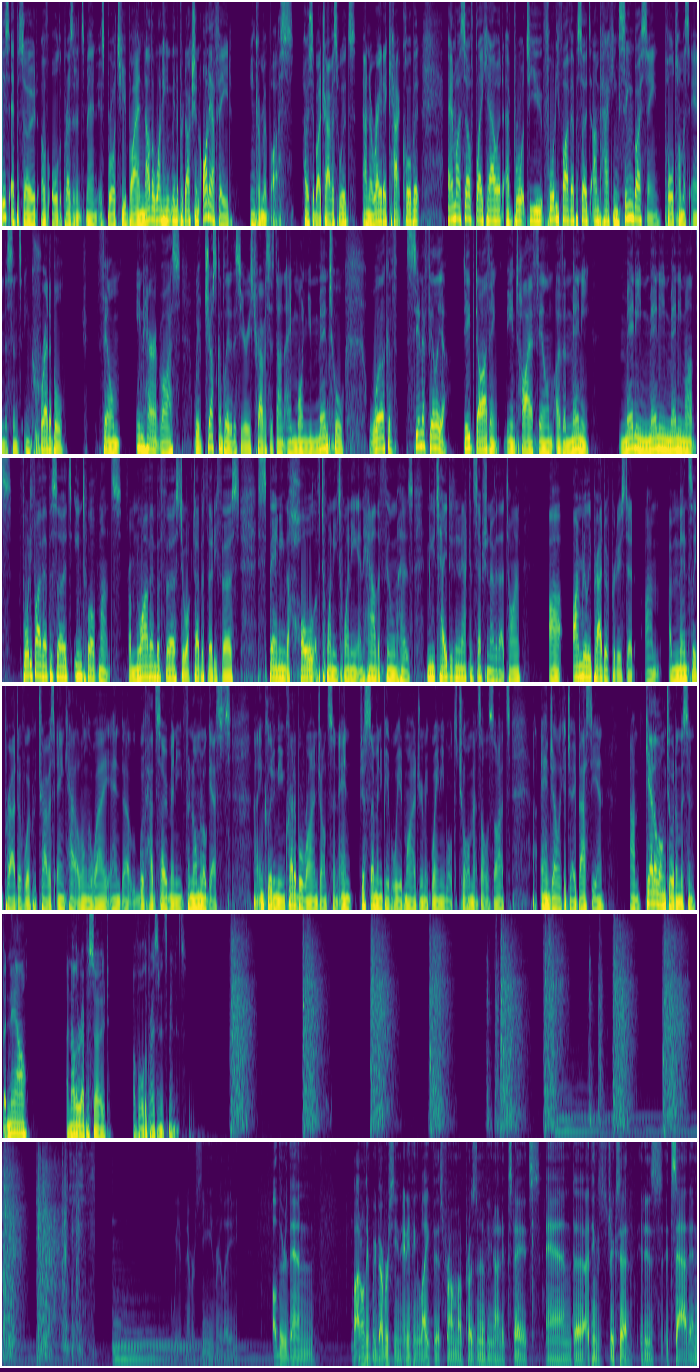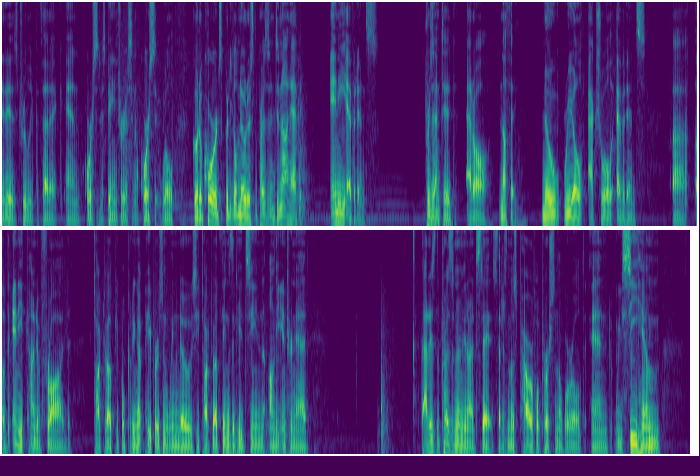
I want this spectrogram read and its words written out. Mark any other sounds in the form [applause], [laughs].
This episode of All the President's Men is brought to you by another One Heat Minute production on our feed, Increment Vice. Hosted by Travis Woods, our narrator, Kat Corbett, and myself, Blake Howard, have brought to you 45 episodes unpacking scene by scene Paul Thomas Anderson's incredible film, Inherent Vice. We've just completed the series. Travis has done a monumental work of cinephilia, deep diving the entire film over many, many, many, many months. 45 episodes in 12 months from November 1st to October 31st, spanning the whole of 2020 and how the film has mutated in our conception over that time. Uh, I'm really proud to have produced it. I'm immensely proud to have worked with Travis and Kat along the way. And uh, we've had so many phenomenal guests, uh, including the incredible Rian Johnson and just so many people we admire Drew McWeeny, Walter Chaw, Matt Zoller Seitz, uh, Angelica J. Bastién. Um, get along to it and listen. But now, another episode of all the President's Minutes. we have never seen really, other than, well, I don't think we've ever seen anything like this from a president of the United States. And uh, I think, as Jake said, it is it's sad and it is truly pathetic. And of course, it is dangerous. And of course, it will go to courts. But you'll notice the president did not have any evidence presented at all. Nothing. No real, actual evidence uh, of any kind of fraud. He talked about people putting up papers in windows. He talked about things that he'd seen on the internet. That is the president of the United States. That is the most powerful person in the world. And we see him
